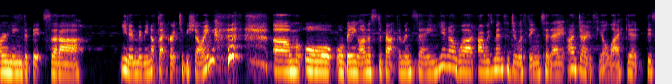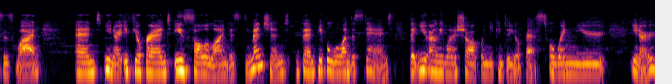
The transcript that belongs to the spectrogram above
owning the bits that are you know maybe not that great to be showing um, or or being honest about them and saying you know what? I was meant to do a thing today. I don't feel like it. This is why. And you know if your brand is soul aligned as you mentioned then people will understand that you only want to show up when you can do your best or when you you know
